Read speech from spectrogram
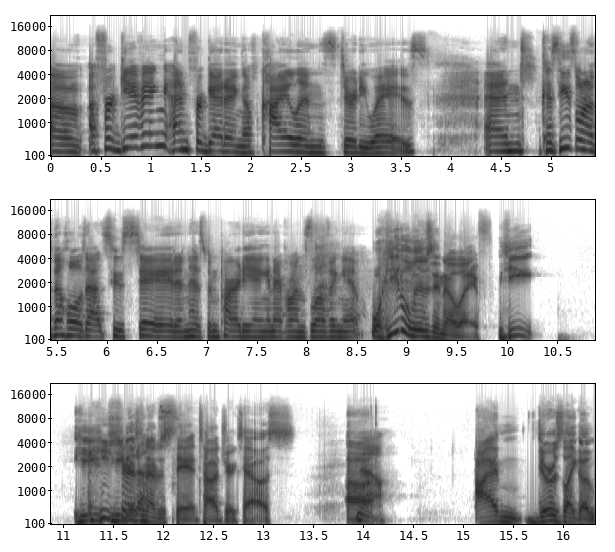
of a forgiving and forgetting of Kyland's dirty ways, and because he's one of the holdouts who stayed and has been partying and everyone's loving it. Well, he lives in LA. He he He he, sure doesn't does. have to stay at Todrick's house. Uh, no, I'm there's like a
